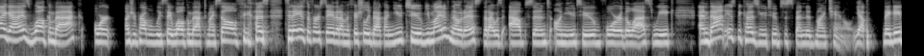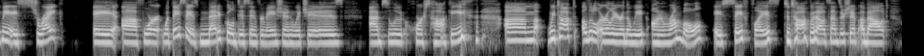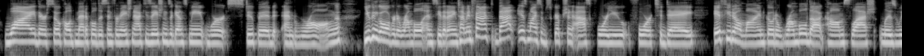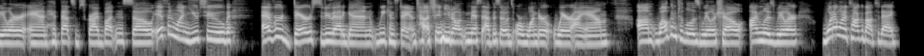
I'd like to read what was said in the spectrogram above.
Hi, guys. Welcome back. Or I should probably say welcome back to myself because today is the first day that I'm officially back on YouTube. You might have noticed that I was absent on YouTube for the last week, and that is because YouTube suspended my channel. Yep, they gave me a strike a uh, for what they say is medical disinformation, which is absolute horse hockey. um, we talked a little earlier in the week on Rumble, a safe place to talk without censorship about why their so called medical disinformation accusations against me were stupid and wrong. You can go over to Rumble and see that anytime. In fact, that is my subscription ask for you for today. If you don't mind, go to rumble.com slash Liz Wheeler and hit that subscribe button. So if and when YouTube ever dares to do that again, we can stay in touch and you don't miss episodes or wonder where I am. Um, welcome to the Liz Wheeler Show. I'm Liz Wheeler. What I want to talk about today,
